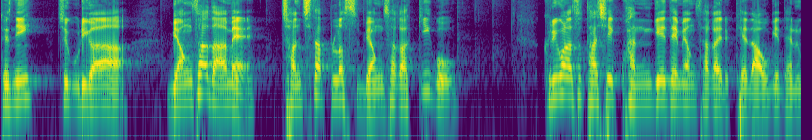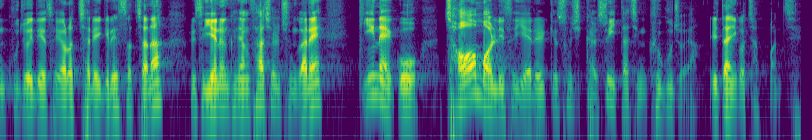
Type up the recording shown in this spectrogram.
됐니? 즉 우리가 명사 다음에 전치사 플러스 명사가 끼고 그리고 나서 다시 관계 대명사가 이렇게 나오게 되는 구조에 대해서 여러 차례 얘기를 했었잖아. 그래서 얘는 그냥 사실 중간에 끼내고 저 멀리서 얘를 이렇게 수식할 수 있다. 지금 그 구조야. 일단 이거 첫 번째.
